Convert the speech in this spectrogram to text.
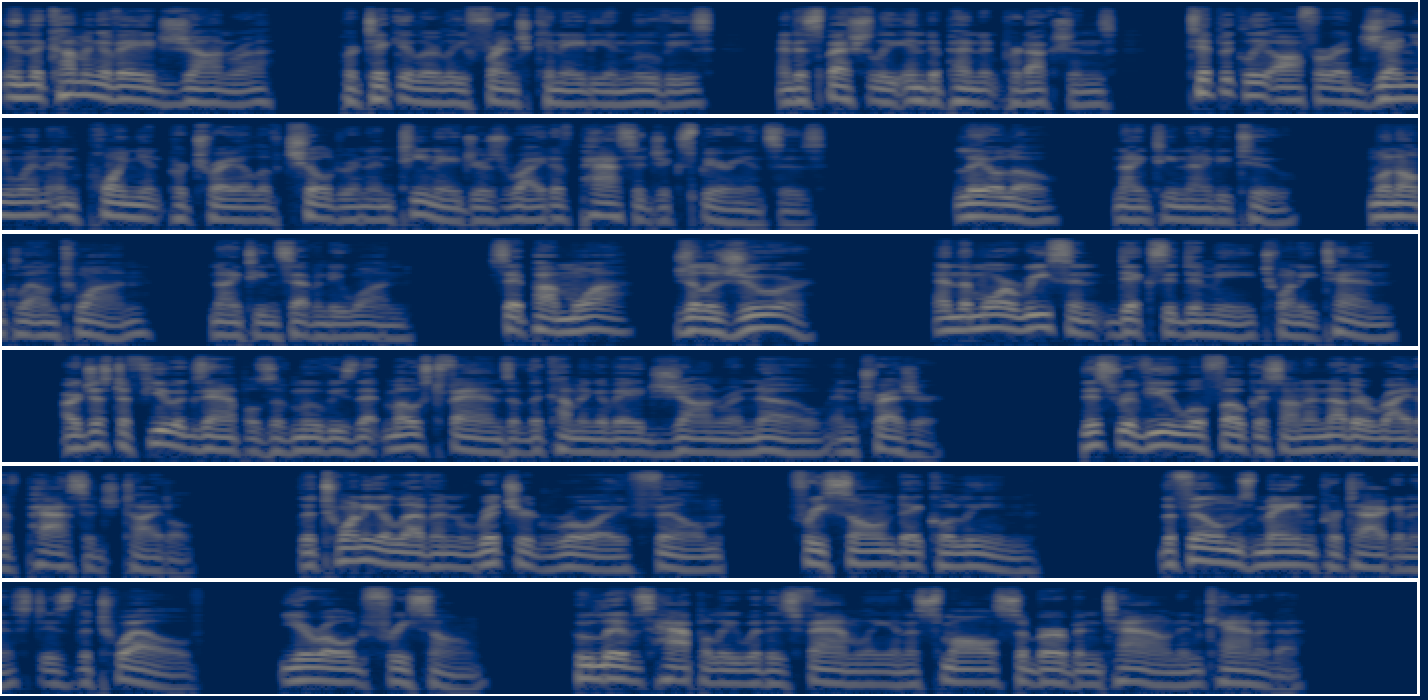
In the coming-of-age genre, particularly French-Canadian movies, and especially independent productions, typically offer a genuine and poignant portrayal of children and teenagers' rite of passage experiences. Léolo, 1992, Mon oncle Antoine, 1971, C'est pas moi, je le jure. And the more recent Dix et Demi 2010 are just a few examples of movies that most fans of the coming-of-age genre know and treasure. This review will focus on another rite of passage title, the 2011 Richard Roy film Frisson des Collines. The film's main protagonist is the 12-year-old Frisson, who lives happily with his family in a small suburban town in Canada.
